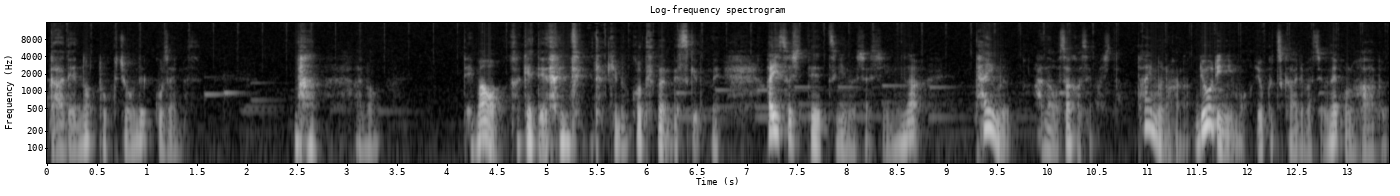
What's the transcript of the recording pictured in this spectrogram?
ガーデンの特徴でございます。まああの手間をかけてないというだけのことなんですけどね。はいそして次の写真がタイム花を咲かせました。タイムの花。料理にもよく使われますよねこのハーブ。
